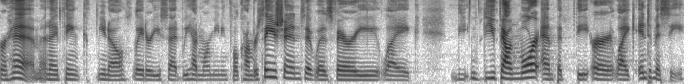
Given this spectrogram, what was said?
for him. And I think, you know, later you said we had more meaningful conversations. It was very like you found more empathy or like intimacy,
